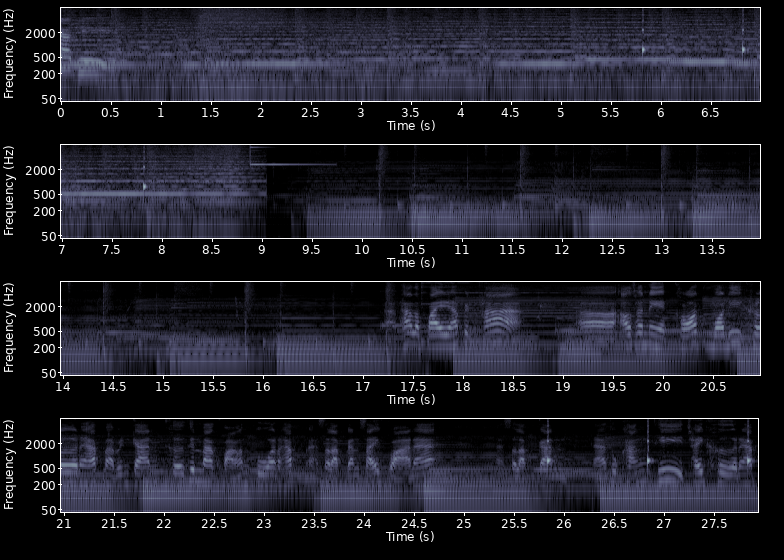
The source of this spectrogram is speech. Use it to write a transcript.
นาทีอ่าท่าไปนะครับเป็นท่าอ่า alternate cross body curl นะครับเป็นการเคอร์ขึ้นมาขวางลำตัวนะครับ สลับกันซ้ายขวานะฮะสลับกันนะทุกครั้งที่ใช้เคอร์นะครับ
